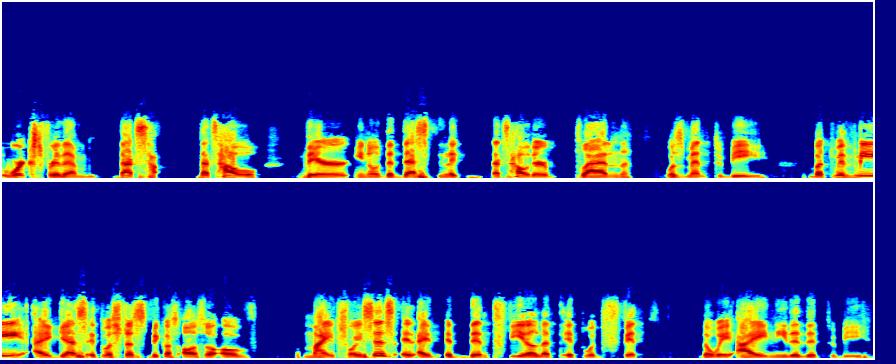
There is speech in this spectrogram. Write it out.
works for them. That's how that's how their you know the destiny like that's how their plan was meant to be. But with me, I guess it was just because also of my choices. It I it didn't feel that it would fit the way I needed it to be.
